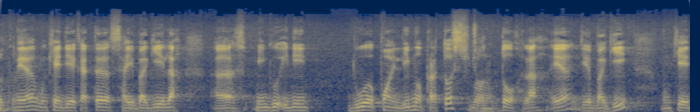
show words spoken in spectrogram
Betul. ya mungkin dia kata saya bagilah uh, minggu ini 2.5% contohlah ya dia bagi mungkin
